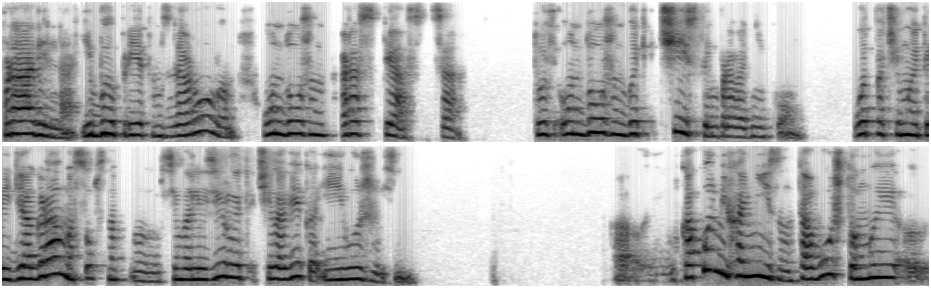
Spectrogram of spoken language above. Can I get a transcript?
правильно и был при этом здоровым, он должен распясться. То есть он должен быть чистым проводником. Вот почему эта диаграмма, собственно, символизирует человека и его жизнь. А, какой механизм того, что мы э,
